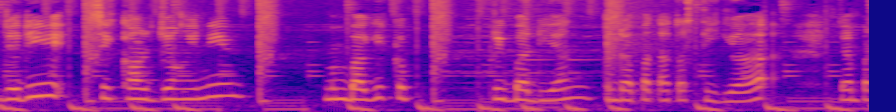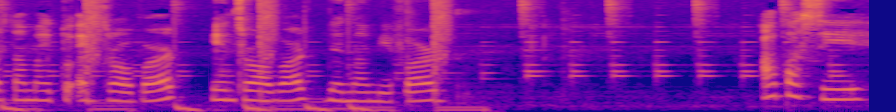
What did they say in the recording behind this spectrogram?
Jadi si Carl Jung ini membagi kepribadian terdapat atas tiga. Yang pertama itu extrovert, introvert, dan ambivert. Apa sih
